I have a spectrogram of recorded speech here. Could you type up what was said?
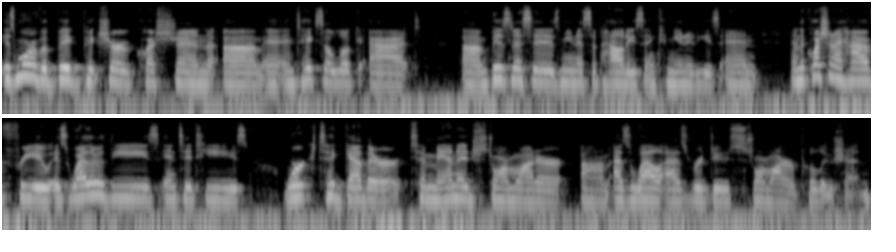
is more of a big picture question um, and, and takes a look at um, businesses, municipalities, and communities. And and the question I have for you is whether these entities work together to manage stormwater um, as well as reduce stormwater pollution.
